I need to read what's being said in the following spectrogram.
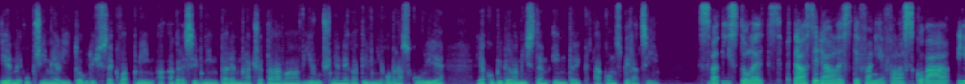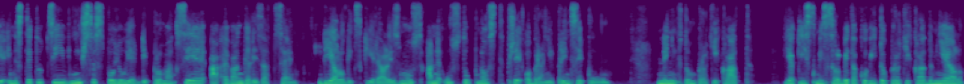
je mi upřímně líto, když se kvapným a agresivním perem načetává výlučně negativní obraz kůrie, jako by byla místem intrik a konspirací. Svatý stolec, ptá se dále Stefanie Falasková, je institucí, v níž se spojuje diplomacie a evangelizace, dialogický realismus a neústupnost při obraně principů. Není v tom protiklad? Jaký smysl by takovýto protiklad měl,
